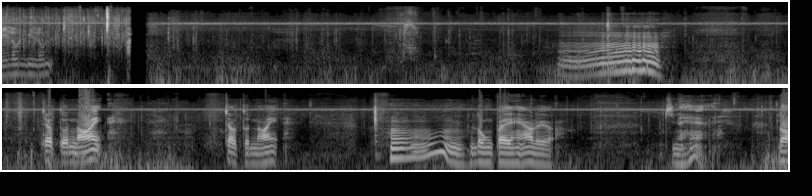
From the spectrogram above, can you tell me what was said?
มีลุ้นมีลุ้นเจ้าตัวน้อย เจ้าตัวน้อยลงไปแฮวเลยอะกินแห่รอ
